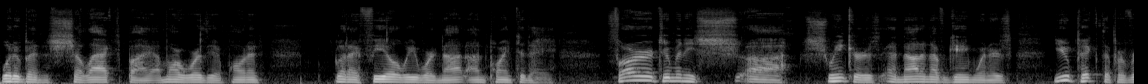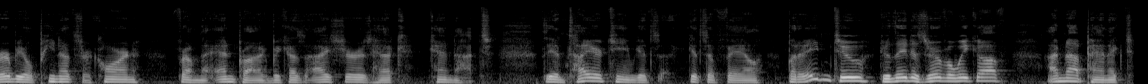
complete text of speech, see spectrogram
would have been shellacked by a more worthy opponent. But I feel we were not on point today. Far too many sh- uh, shrinkers and not enough game winners. You pick the proverbial peanuts or corn from the end product because I sure as heck cannot. The entire team gets gets a fail, but at eight and two, do they deserve a week off? I'm not panicked.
